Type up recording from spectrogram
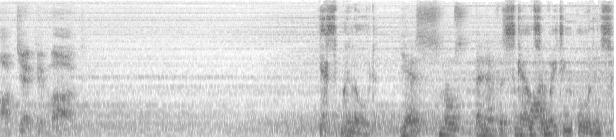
Objective logged. Yes, my lord. Yes, most beneficent Scouts one. awaiting orders.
